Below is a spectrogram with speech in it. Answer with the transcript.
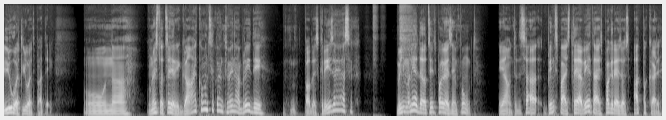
ļoti, ļoti patīk. Un, uh, un es to ceļu arī gāju konsekventi. un Vienā brīdī, paldies krīzē, jāsaka, viņi man iedeva citu pagriezienu punktu. Jā, un tad es, principā, es tajā vietā es pagriezos atpakaļ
